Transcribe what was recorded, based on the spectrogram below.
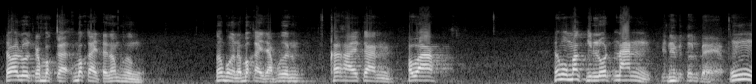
แต่ว่ารสกับบะไก่บะไก่แต่น้ำผึ้งน้ำผึ้งและบะไก่จะเพิ่นคล้ายๆกัน เพราะว่า แล้วมึงมากินรสนั่น พี่เนี่ยเป็นต้นแบบ อืม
